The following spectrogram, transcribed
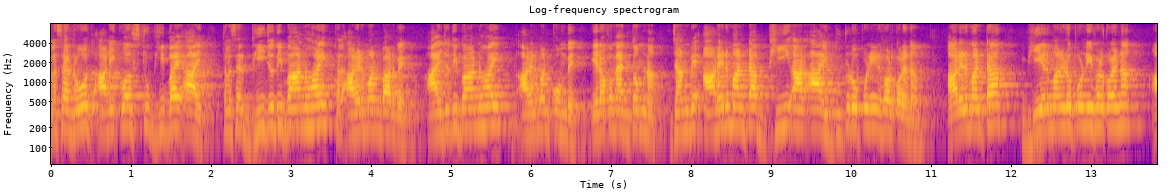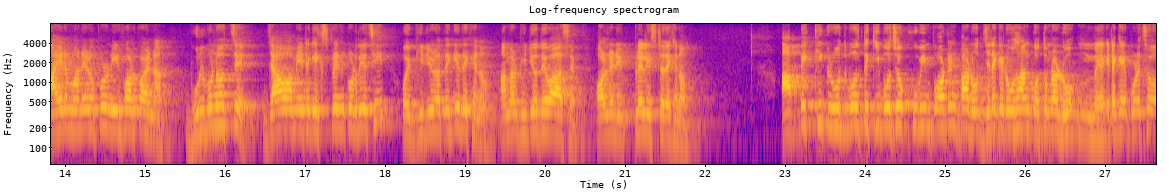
তাহলে স্যার রোধ R equals to V by I তাহলে স্যার ভি যদি বার্ন হয়, তাহলে আর এর মান বাড়বে। আই যদি বার্ন হয় আর এর মান কমবে। এরকম একদম না। জানবে আর এর মানটা ভি আর আই দুটোর ওপর নির্ভর করে না। আর এর মানটা ভি এর মানের ওপর নির্ভর করে না আই এর মানের ওপর নির্ভর করে না। ভুল মনে হচ্ছে? যাও, আমি এটাকে এক্সপ্লেন করে দিয়েছি। ওই ভিডিওটাতে গিয়ে দেখে নাও। আমার ভিডিও দেওয়া আছে। অলরেডি প্লেলিস্টে দেখে নাও। আপেক্ষিক রোধ বলতে কি বোঝো? খুব ইম্পর্টেন্ট বা রোধ, যেটাকে রোধাঙ্ক, তোমরা এটাকে পড়েছো,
